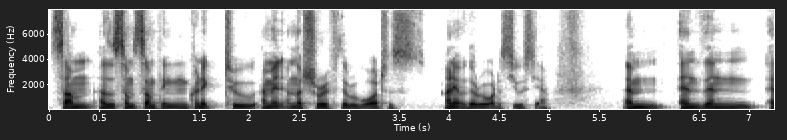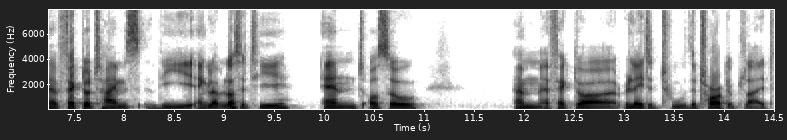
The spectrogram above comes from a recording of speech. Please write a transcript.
some also some something connect to I mean I'm not sure if the reward is I know the reward is used yeah um, and then a factor times the angular velocity and also um, a factor related to the torque applied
